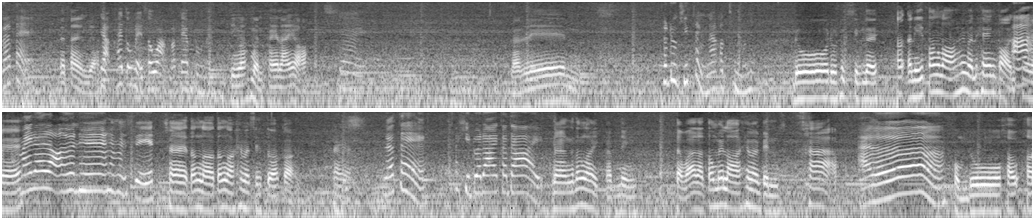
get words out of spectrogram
แล้วแต่ หน้าตาอย่างเดียวอยากให้ตรงไหนสว่างก็แต้มตรงนั้น จริงวะเหมือนไฮไลท์เหรอใช่ มาเล่น ถ้าดูคลิปแต่งหน้าเขาถึงมั้ยเนี่ยดูดูทุกคลิปเลยเอ้าอันนี้ต้องรอให้มันแห้งก่อนอะใช่ไหมไม่ได้รอให้มันแห้งให้มันเซตใช่ต้องรอต้องรอให้มันเซ็ตตัวก่อนใช่ครับแล้วแต่ถ้า คิดว่าได้ก็ได้งานก็ต้องรออีกแป๊บหนึ่งแต่ว่าเราต้องไม่รอให้มันเป็นคราบ เออ ผมดูเขาเขา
